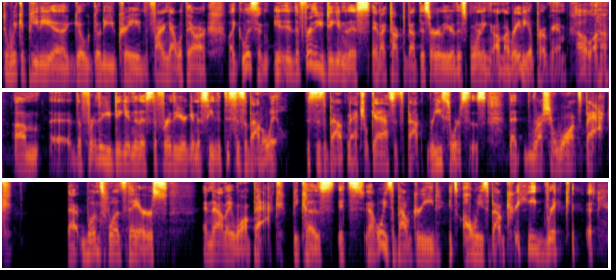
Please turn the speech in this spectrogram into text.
To Wikipedia, go go to Ukraine, find out what they are. Like, listen, it, the further you dig into this, and I talked about this earlier this morning on my radio program. Oh, uh-huh. Um, uh, the further you dig into this, the further you're going to see that this is about oil. This is about natural gas. It's about resources that Russia wants back, that once was theirs and now they want back because it's always about greed. It's always about greed, Rick.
